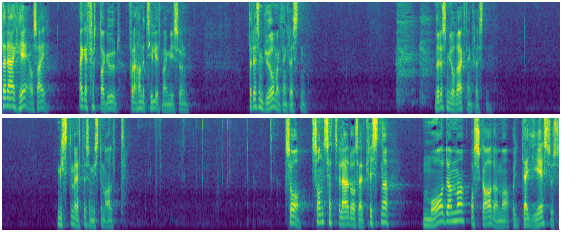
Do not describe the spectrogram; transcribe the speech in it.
Det er det jeg har å si. Jeg er født av Gud fordi Han har tilgitt meg min synd. Det er det som gjør meg til en kristen. Det er det som gjør deg til en kristen. Mister vi dette, så mister vi alt. Så, Sånn sett vil jeg da si at kristne må dømme og skal dømme. og Det er Jesus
